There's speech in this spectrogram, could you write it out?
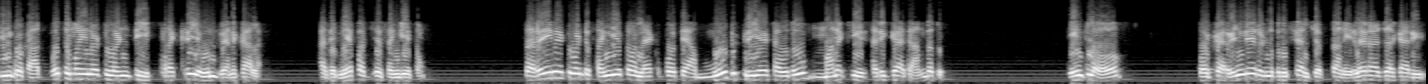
ఇంకొక అద్భుతమైనటువంటి ప్రక్రియ ఉంది వెనకాల. అది నేపథ్య సంగీతం. సరైనటువంటి సంగీతం లేకపోతే ఆ మూడ్ క్రియేట్ అవ్వదు మనకి సరిగ్గా అది అందదు. దీంట్లో ఒక రెండే రెండు దృశ్యాలు చెప్తాను. ఇళయరాజా గారి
